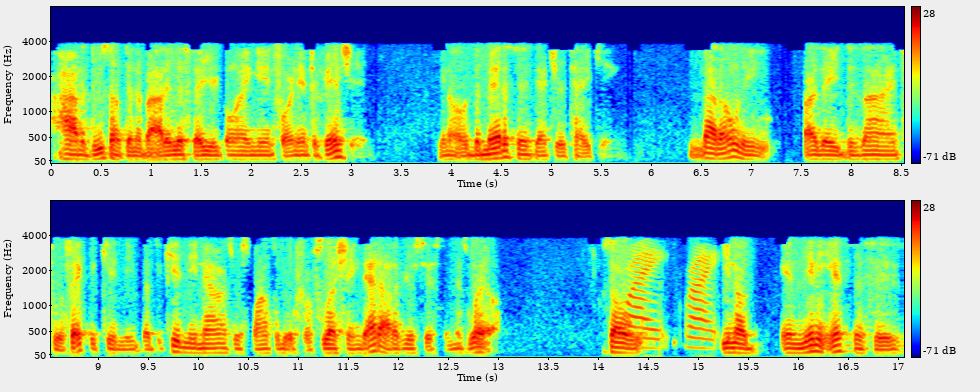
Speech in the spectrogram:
how to do something about it, let's say you're going in for an intervention, you know, the medicines that you're taking, not only are they designed to affect the kidney, but the kidney now is responsible for flushing that out of your system as well. So, right, right. you know, in many instances,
